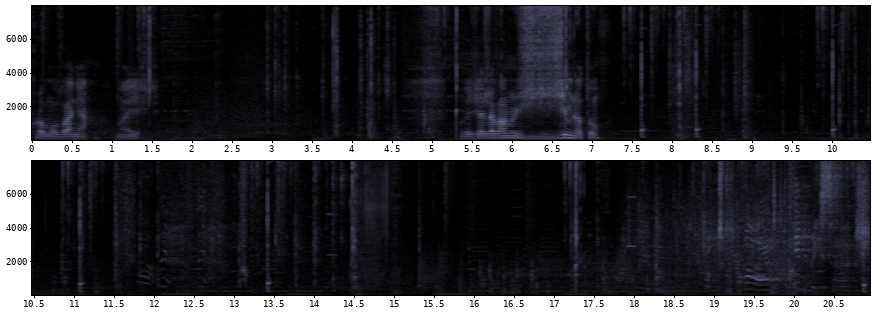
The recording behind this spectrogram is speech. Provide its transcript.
chromowania ma iść. Wiecie, że wam zimno tu. Research.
